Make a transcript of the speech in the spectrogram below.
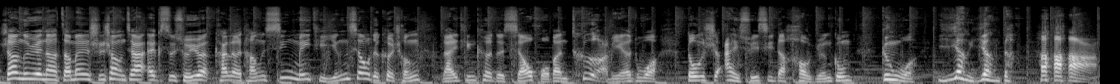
上个月呢，咱们时尚家 X 学院开了堂新媒体营销的课程，来听课的小伙伴特别多，都是爱学习的好员工，跟我一样一样的，哈哈哈。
